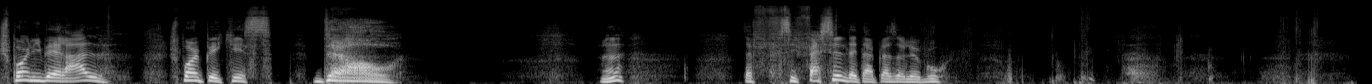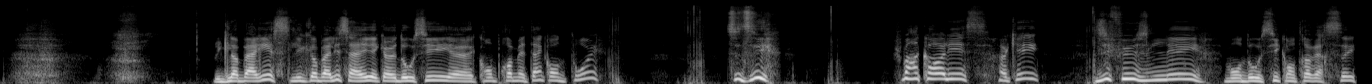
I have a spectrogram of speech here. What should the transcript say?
Je suis pas un libéral. Je suis pas un péquiste. Dehors! Hein? C'est facile d'être à la place de Legault. Les globalistes, les globalistes arrivent avec un dossier euh, compromettant contre toi. Tu dis, je m'en calisse, OK? Diffuse-les, mon dossier controversé.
